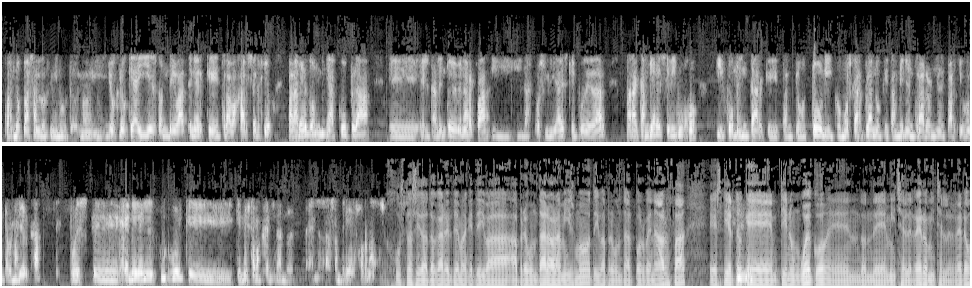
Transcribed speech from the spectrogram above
cuando pasan los minutos, ¿no? Y yo creo que ahí es donde va a tener que trabajar Sergio para ver dónde acopla eh, el talento de Benarfa y, y las posibilidades que puede dar para cambiar ese dibujo y fomentar que tanto Tony como Oscar Plano, que también entraron en el partido contra el Mallorca, pues eh, generen el fútbol que, que no estaban generando en, en, las anteriores jornadas. Justo ha sido a tocar el tema que te iba a preguntar ahora mismo, te iba a preguntar por Ben Arfa. Es cierto sí. que tiene un hueco en donde Michel Herrero, Michel Herrero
